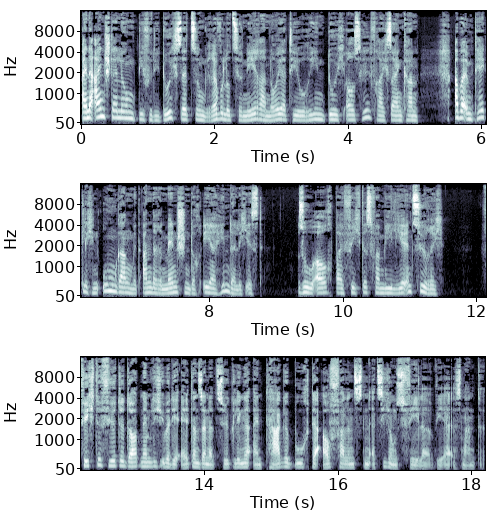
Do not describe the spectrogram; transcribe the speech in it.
Eine Einstellung, die für die Durchsetzung revolutionärer neuer Theorien durchaus hilfreich sein kann, aber im täglichen Umgang mit anderen Menschen doch eher hinderlich ist. So auch bei Fichtes Familie in Zürich. Fichte führte dort nämlich über die Eltern seiner Zöglinge ein Tagebuch der auffallendsten Erziehungsfehler, wie er es nannte.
